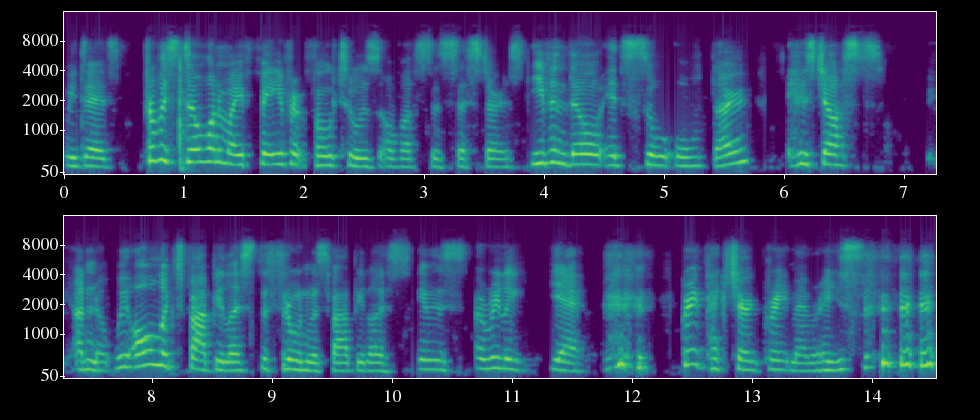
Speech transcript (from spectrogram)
We did. Probably still one of my favorite photos of us as sisters, even though it's so old now. It was just, I don't know, we all looked fabulous. The throne was fabulous. It was a really, yeah, great picture, great memories. and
